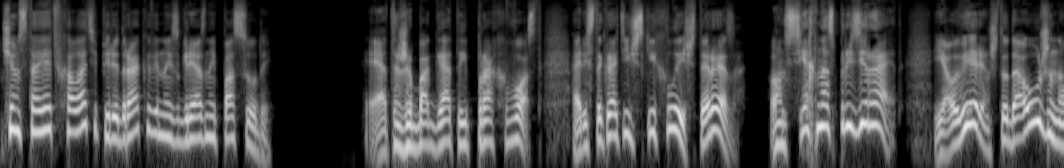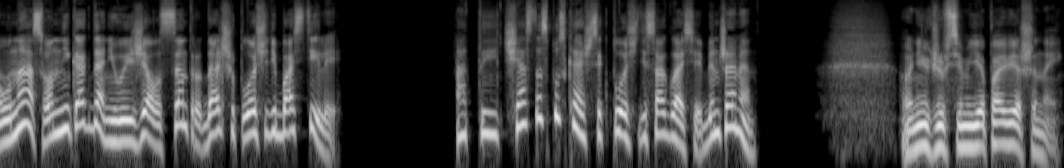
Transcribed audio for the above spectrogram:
чем стоять в халате перед раковиной с грязной посудой. Это же богатый прохвост, аристократический хлыщ, Тереза. Он всех нас презирает. Я уверен, что до ужина у нас он никогда не выезжал из центра дальше площади Бастилии. А ты часто спускаешься к площади Согласия, Бенджамен? У них же в семье повешенный.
